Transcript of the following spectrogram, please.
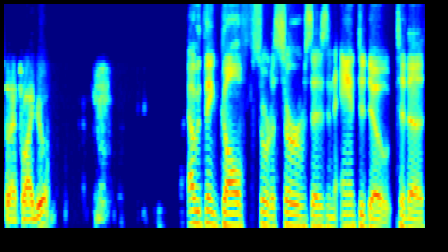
So that's why I do it. I would think golf sort of serves as an antidote to the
